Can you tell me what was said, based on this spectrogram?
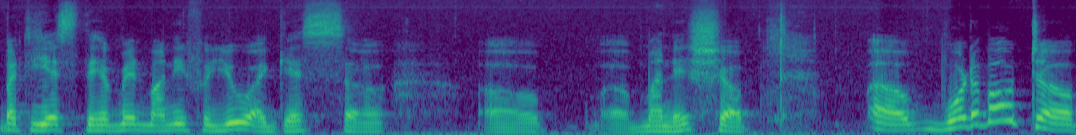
But yes, they have made money for you, I guess, uh, uh, uh, Manish. Uh, uh, what about, uh,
